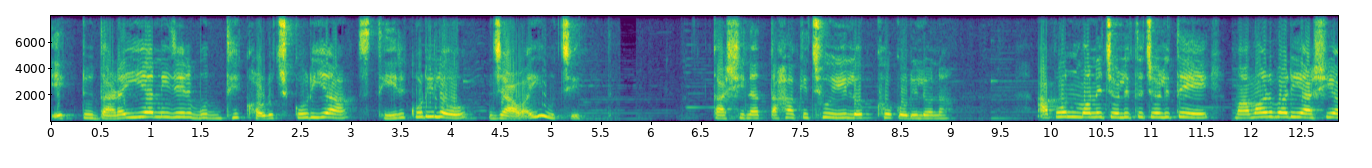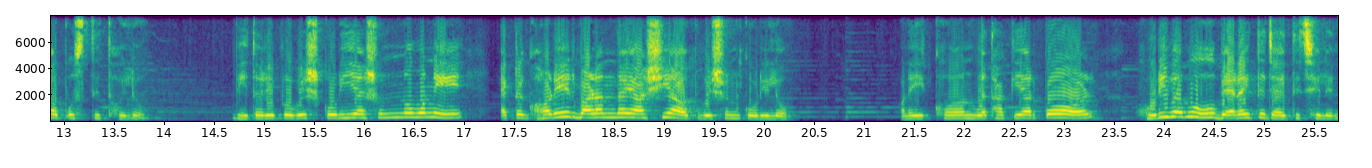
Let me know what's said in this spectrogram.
একটু দাঁড়াইয়া নিজের বুদ্ধি খরচ করিয়া স্থির করিল, যাওয়াই উচিত। কাশীনাথ তাহা কিছুই লক্ষ্য করিল না। আপন মনে চলিতে চলিতে মামার বাড়ি আসিয়া উপস্থিত হইল। ভিতরে প্রবেশ করিয়া শূন্য মনে একটা ঘরের বারান্দায় আসিয়া উপবেশন করিল। অনেকক্ষণ থাকিয়ার পর হরিবাবু বেড়াইতে যাইতেছিলেন।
